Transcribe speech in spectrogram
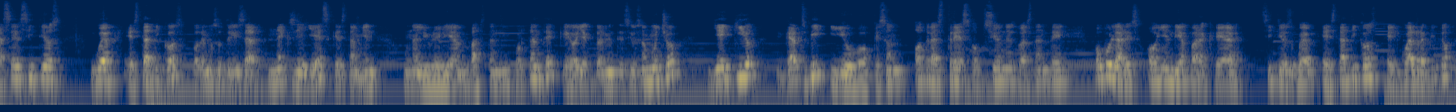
hacer sitios web estáticos, podemos utilizar Next.js, que es también una librería bastante importante que hoy actualmente se usa mucho, JKill, Gatsby y Hugo, que son otras tres opciones bastante populares hoy en día para crear sitios web estáticos, el cual, repito,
